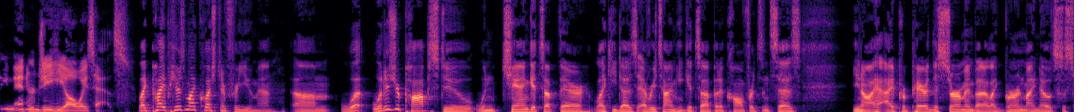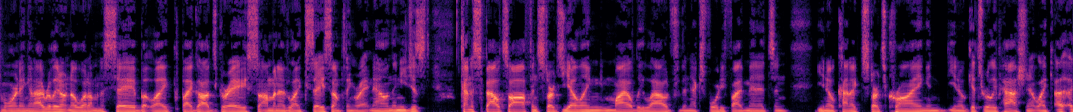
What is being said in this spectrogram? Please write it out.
same energy he always has. Like Pipe, here's my question for you, man. Um, what what does your pops do when Chan gets up there like he does every time he gets up at a conference and says, you know, I, I prepared the sermon, but I like burned my notes this morning and I really don't know what I'm going to say, but like by God's grace, I'm going to like say something right now. And then he just kind of spouts off and starts yelling mildly loud for the next 45 minutes and you know kind of starts crying and you know gets really passionate like uh,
